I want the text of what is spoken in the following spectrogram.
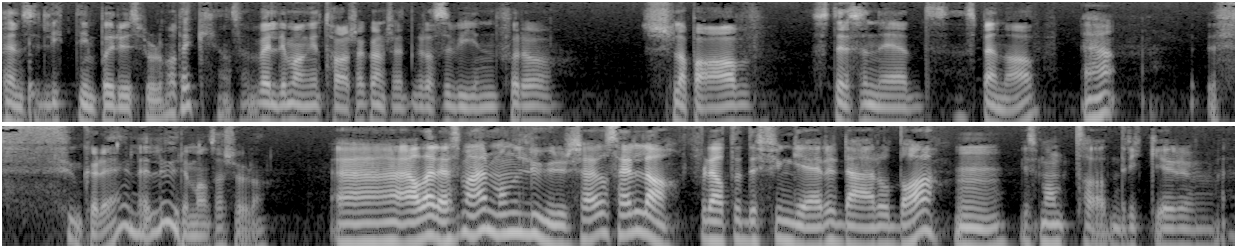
pense litt inn på rusproblematikk. Altså, veldig mange tar seg kanskje et glass vin for å slappe av, stresse ned, spenne av. Ja. Funker det, eller lurer man seg sjøl da? Uh, ja, det er det som er. Man lurer seg jo selv, da. Fordi at det fungerer der og da. Mm. Hvis man tar, drikker eh,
